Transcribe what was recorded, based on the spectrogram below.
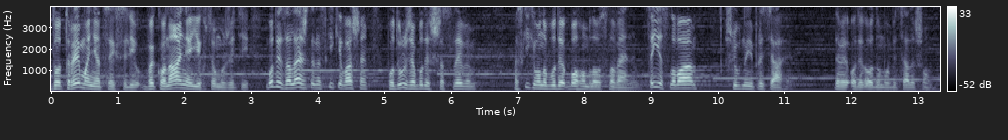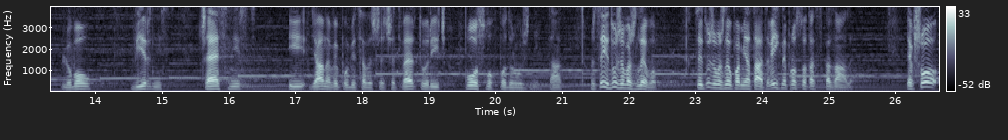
дотримання цих слів, виконання їх в цьому житті буде залежати, наскільки ваше подружжя буде щасливим, наскільки воно буде Богом благословенним. Це є слова шлюбної присяги, де ви один одному обіцяли, що любов, вірність, чесність. І Діана, ви пообіцяли ще четверту річ послуг подружній. Так? Це є дуже важливо. Це дуже важливо пам'ятати. Ви їх не просто так сказали. Якщо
